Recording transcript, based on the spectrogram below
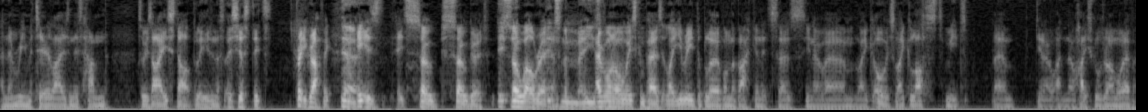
and then rematerializing his hand, so his eyes start bleeding. It's- It's just it's pretty graphic. Yeah. It is. It's so so good. It- so well written. it's an amazing. Everyone always compares it. Like you read the blurb on the back, and it says, you know, um, like oh, it's like Lost meets, um, you know, I don't know, high school drama, whatever.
